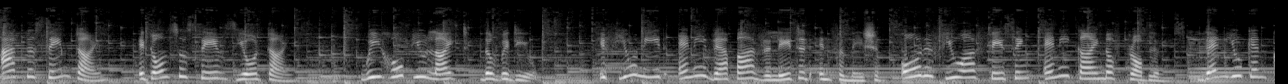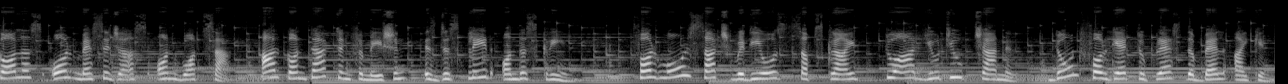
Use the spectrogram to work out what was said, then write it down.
At the same time, it also saves your time. We hope you liked the video. If you need any Vyapar related information or if you are facing any kind of problems, then you can call us or message us on WhatsApp. Our contact information is displayed on the screen. For more such videos, subscribe to our YouTube channel. Don't forget to press the bell icon.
